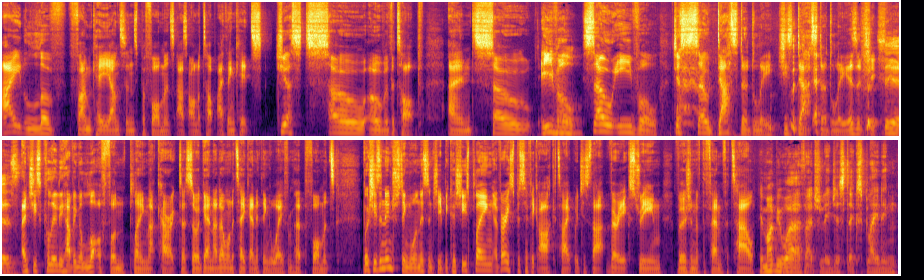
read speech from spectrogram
I love Famke Janssen's performance as Onatopp. I think it's just so over the top and so Evil. so evil, just so dastardly. She's dastardly, isn't she? She is. And she's clearly having a lot of fun playing that character. So again, I don't want to take anything away from her performance. But she's an interesting one, isn't she? Because she's playing a very specific archetype, which is that very extreme version of the femme fatale. It might be worth actually just explaining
